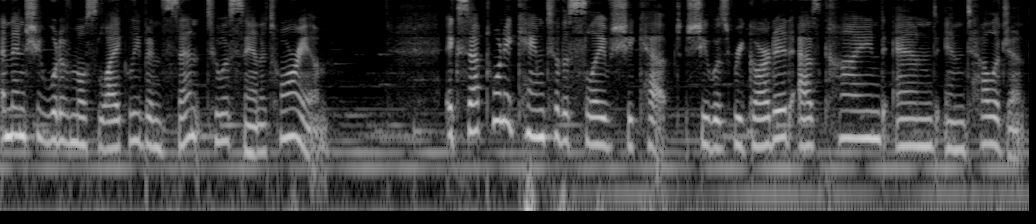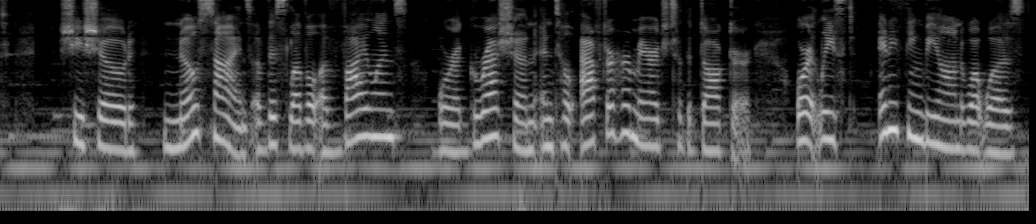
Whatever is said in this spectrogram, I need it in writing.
and then she would have most likely been sent to a sanatorium. Except when it came to the slaves she kept, she was regarded as kind and intelligent. She showed no signs of this level of violence or aggression until after her marriage to the doctor, or at least anything beyond what was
